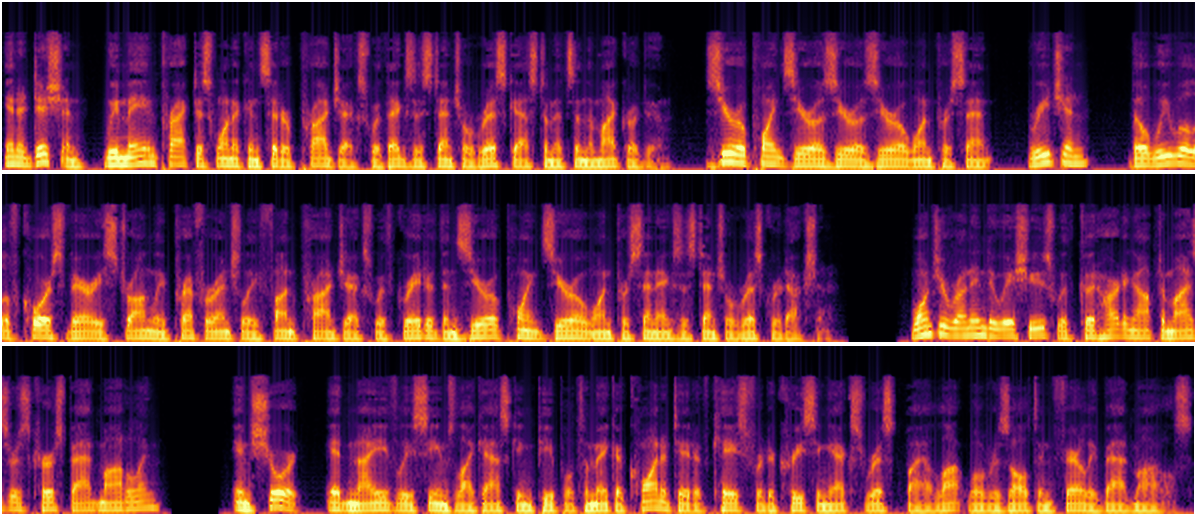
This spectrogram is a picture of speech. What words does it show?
In addition, we may in practice want to consider projects with existential risk estimates in the microdoom 0.0001% region, though we will of course very strongly preferentially fund projects with greater than 0.01% existential risk reduction. Won't you run into issues with Goodharting optimizers curse bad modeling? In short, it naively seems like asking people to make a quantitative case for decreasing X risk by a lot will result in fairly bad models.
